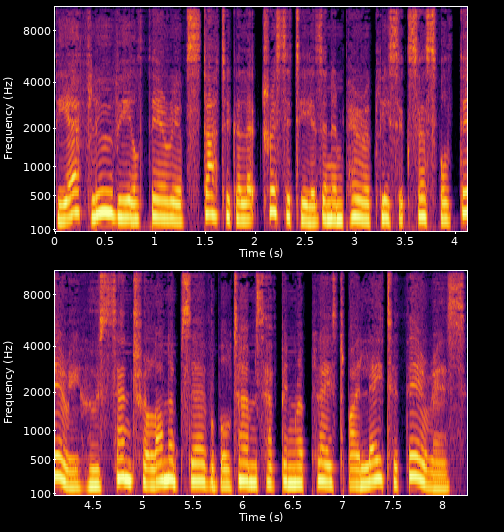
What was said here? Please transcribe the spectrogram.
the effluvial theory of static electricity is an empirically successful theory whose central unobservable terms have been replaced by later theories.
